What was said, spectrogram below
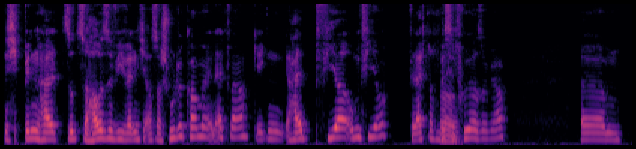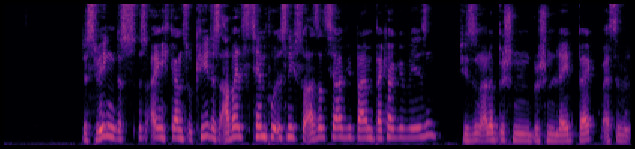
ich bin halt so zu Hause, wie wenn ich aus der Schule komme in etwa. Gegen halb vier, um vier. Vielleicht noch ein bisschen Oh. früher sogar. Ähm, deswegen, das ist eigentlich ganz okay. Das Arbeitstempo ist nicht so asozial wie beim Bäcker gewesen. Die sind alle ein bisschen, bisschen laid back. Weißt du,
